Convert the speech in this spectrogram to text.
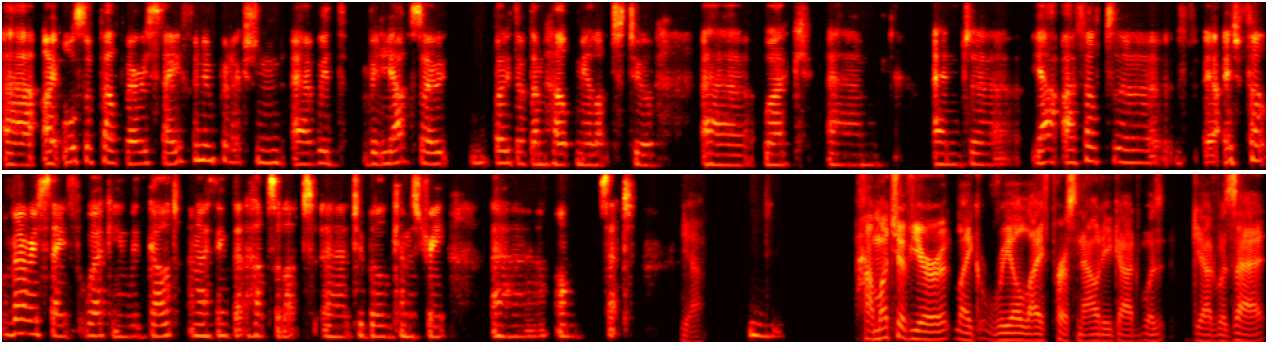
uh, I also felt very safe and in production uh, with Viljar. So both of them helped me a lot to uh, work. Um, and uh, yeah, I felt uh, it felt very safe working with Gard, and I think that helps a lot uh, to build chemistry uh, on set. Yeah. Mm. how much of your like real life personality Gard was Gard was that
